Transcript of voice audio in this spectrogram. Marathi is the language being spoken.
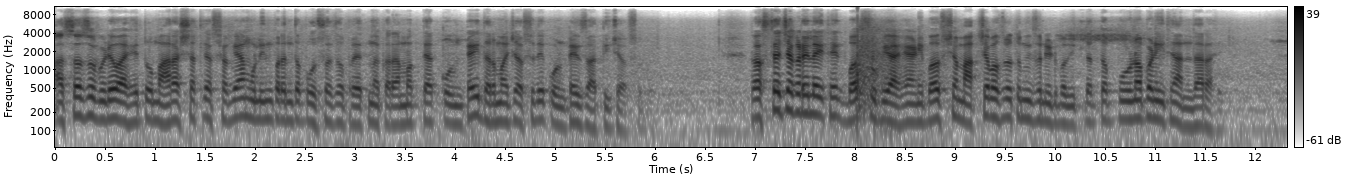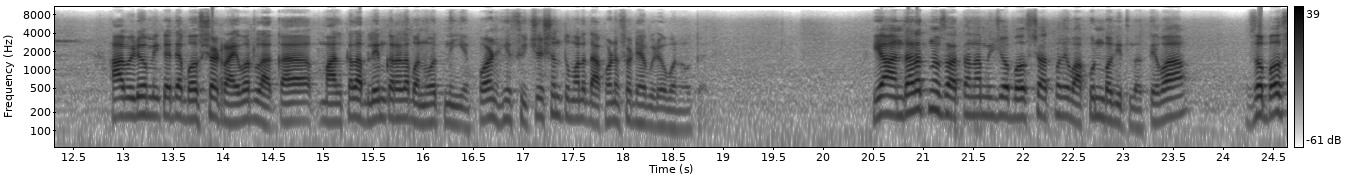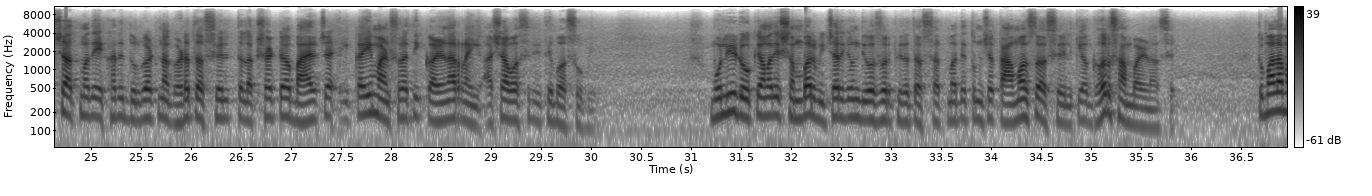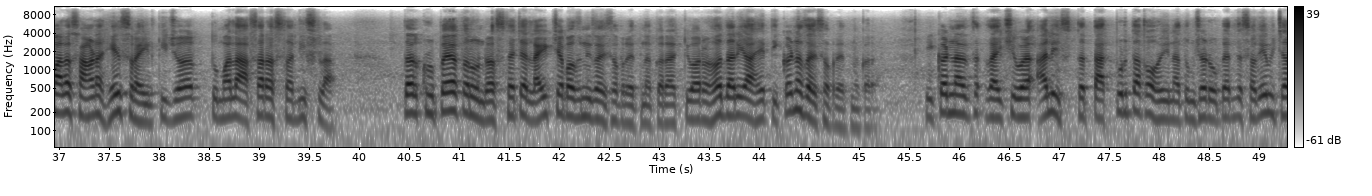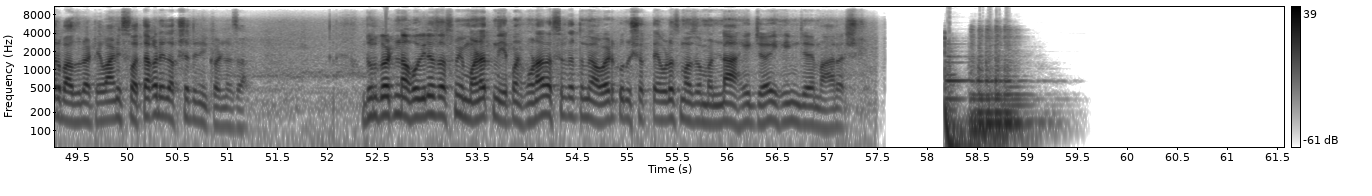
असा जो व्हिडिओ आहे तो महाराष्ट्रातल्या सगळ्या मुलींपर्यंत पोहोचवायचा प्रयत्न करा. मग त्या कोणत्याही धर्माच्या असू दे कोणत्याही जातीच्या असू दे. रस्त्याच्या कडेला इथे एक बस उभी आहे आणि बसच्या मागच्या बाजूला तुम्ही जर नीट बघितलं तर पूर्णपणे इथे अंधार आहे. हा व्हिडिओ मी काय त्या बसच्या ड्रायव्हरला का मालकाला ब्लेम करायला बनवत नाही आहे पण हे सिच्युएशन तुम्हाला दाखवण्यासाठी हा व्हिडिओ बनवतो आहे या अंधारातनं जाताना मी जेव्हा बसच्या आतमध्ये वाकून बघितलं तेव्हा जर बसच्या आतमध्ये एखादी दुर्घटना घडत असेल तर लक्षात ठेवा बाहेरच्या एकाही माणसाला ती कळणार नाही. अशा अवस्थेत इथे बस उभी. मुली डोक्यामध्ये शंभर विचार घेऊन दिवसभर फिरत असतात. मग ते तुमच्या कामाचं असेल किंवा घर सांभाळणं असेल. तुम्हाला मला सांगणं हेच राहील की जर तुम्हाला असा रस्ता दिसला तर कृपया करून रस्त्याच्या लाईटच्या बाजूने जायचा प्रयत्न करा किंवा रहदारी आहे तिकडनं जायचा प्रयत्न करा. इकडनं जायची वेळ आलीच तर तात्पुरता का होईना तुमच्या डोक्यातले सगळे विचार बाजूला ठेवा आणि स्वतःकडे लक्ष देऊन इकडनं जा. दुर्घटना होईलच असं मी म्हणत नाही पण होणार असेल तर तुम्ही अवॉइड करू शकता एवढंच माझं म्हणणं आहे. जय हिंद जय महाराष्ट्र.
